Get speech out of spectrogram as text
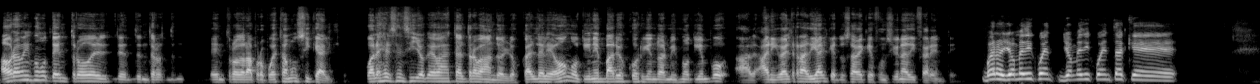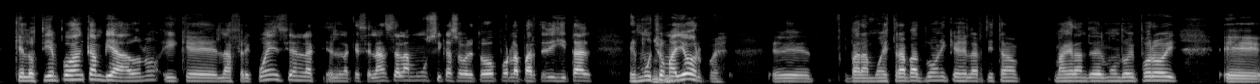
Ahora mismo dentro, de, dentro, dentro de la propuesta musical, ¿cuál es el sencillo que vas a estar trabajando? ¿El Oscar de León o tienes varios corriendo al mismo tiempo a, nivel radial que tú sabes que funciona diferente? Bueno, yo me di cuenta, yo me di cuenta que, que los tiempos han cambiado, ¿no? Y que la frecuencia en la, en la, que se lanza la música, sobre todo por la parte digital, es mucho mayor, pues. Eh, para muestra Bad Bunny, que es el artista más grande del mundo hoy por hoy, eh,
